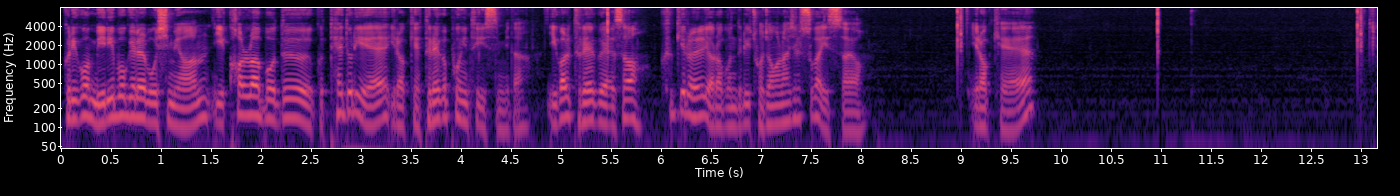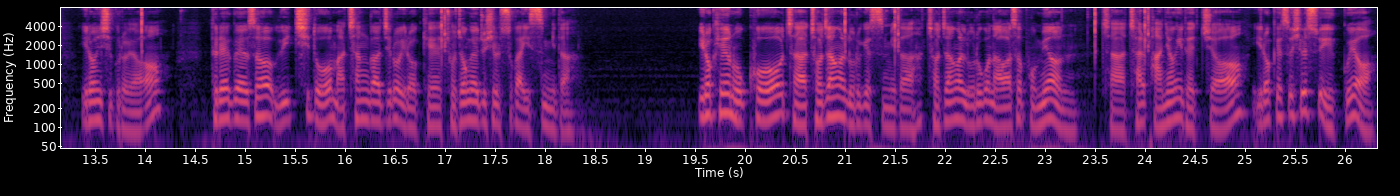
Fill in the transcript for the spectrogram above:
그리고 미리 보기를 보시면 이 컬러보드 그 테두리에 이렇게 드래그 포인트 있습니다. 이걸 드래그해서 크기를 여러분들이 조정을 하실 수가 있어요. 이렇게 이런 식으로요. 드래그해서 위치도 마찬가지로 이렇게 조정해 주실 수가 있습니다. 이렇게 해놓고 자 저장을 누르겠습니다. 저장을 누르고 나와서 보면 자 잘 반영이 됐죠. 이렇게 쓰실 수 있고요.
